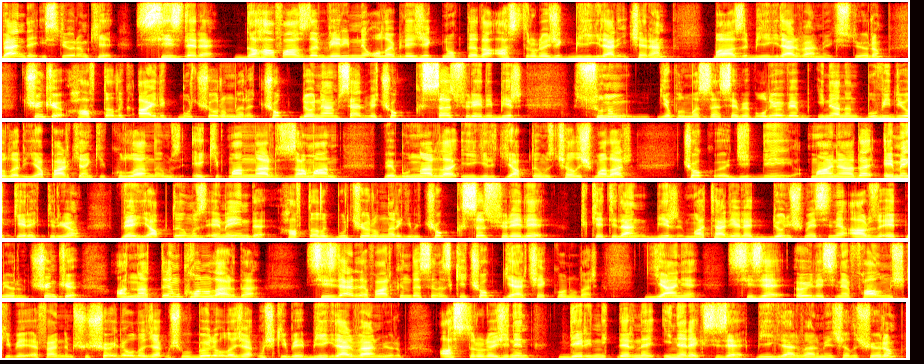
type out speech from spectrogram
Ben de istiyorum ki sizlere daha fazla verimli olabilecek noktada astrolojik bilgiler içeren bazı bilgiler vermek istiyorum. Çünkü haftalık aylık burç yorumları çok dönemsel ve çok kısa süreli bir sunum yapılmasına sebep oluyor ve inanın bu videoları yaparken ki kullandığımız ekipmanlar, zaman ve bunlarla ilgili yaptığımız çalışmalar çok e, ciddi manada emek gerektiriyor ve yaptığımız emeğin de haftalık burç yorumları gibi çok kısa süreli tüketilen bir materyale dönüşmesini arzu etmiyorum. Çünkü anlattığım konularda sizler de farkındasınız ki çok gerçek konular. Yani size öylesine falmış gibi efendim şu şöyle olacakmış bu böyle olacakmış gibi bilgiler vermiyorum. Astrolojinin derinliklerine inerek size bilgiler vermeye çalışıyorum.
